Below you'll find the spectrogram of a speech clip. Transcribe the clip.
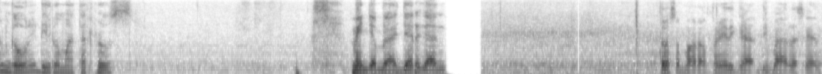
kan gaulnya di rumah terus. Meja belajar ganti. Terus sama orang tuanya diga- dibalas kan?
